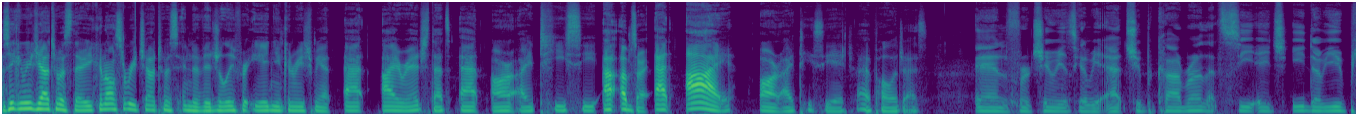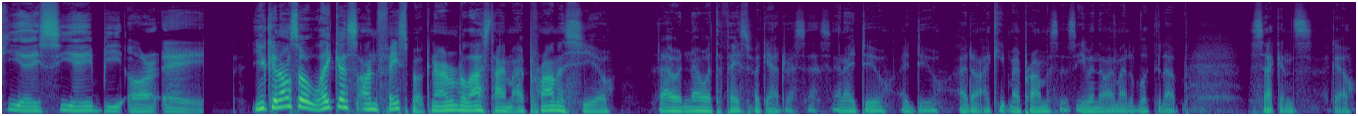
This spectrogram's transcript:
so you can reach out to us there. You can also reach out to us individually. For Ian, you can reach me at at iritch. That's at r i t c. Uh, I'm sorry, at i r i t c h. I apologize. and for Chewy, it's gonna be at Chewpacabra. That's C H E W P A C A B R A. You can also like us on Facebook. Now, I remember last time I promised you that I would know what the Facebook address is, and I do. I do. I don't. I keep my promises, even though I might have looked it up seconds ago.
